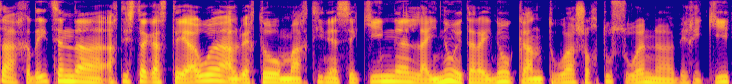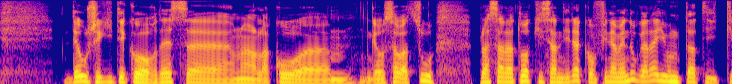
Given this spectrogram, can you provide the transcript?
Lizar, deitzen da artista gazte hau, Alberto Martinezekin laino eta laino kantua sortu zuen eh, berriki. Deus egiteko ordez, uh, lako uh, gauza batzu plazaratuak izan dira konfinamendu gara juntatik.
